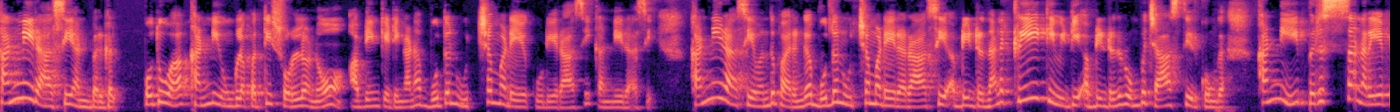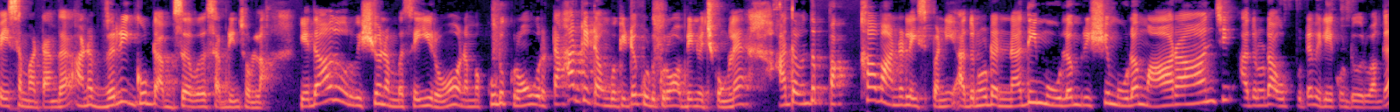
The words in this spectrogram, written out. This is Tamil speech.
கன்னி ராசி அன்பர்கள் பொதுவா கன்னி உங்களை பத்தி சொல்லணும் அப்படின்னு கேட்டீங்கன்னா புதன் உச்சமடையக்கூடிய ராசி கன்னி ராசி கன்னி ராசியை வந்து பாருங்க புதன் உச்சமடைகிற ராசி அப்படின்றதுனால கிரியேட்டிவிட்டி அப்படின்றது ரொம்ப ஜாஸ்தி இருக்குங்க. கன்னி பெருசா நிறைய பேச மாட்டாங்க ஆனா வெரி குட் அப்சர்வர்ஸ் அப்படின்னு சொல்லலாம். ஏதாவது ஒரு விஷயம் நம்ம செய்யறோம் நம்ம கொடுக்குறோம் ஒரு டார்கெட் அவங்க கிட்ட கொடுக்குறோம் அப்படின்னு வச்சுக்கோங்களேன் அதை வந்து பக்காவா அனலைஸ் பண்ணி அதனோட நதி மூலம் ரிஷி மூலம் ஆராய்ஞ்சி அதனோட அவுட்புட்டை வெளியே கொண்டு வருவாங்க.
